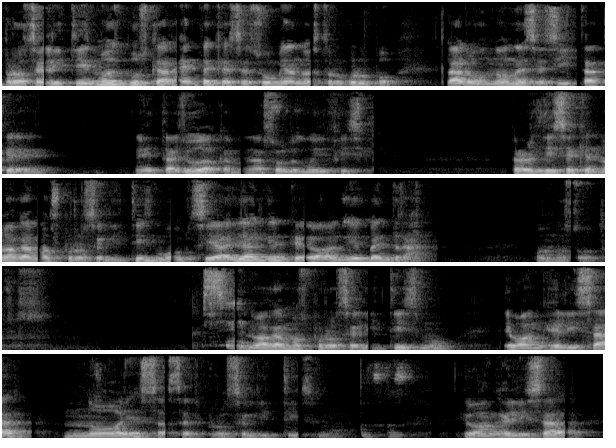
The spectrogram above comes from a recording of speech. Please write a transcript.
Proselitismo es buscar gente que se sume a nuestro grupo. Claro, uno necesita que necesita ayuda, a caminar solo es muy difícil. Pero él dice que no hagamos proselitismo. Si hay alguien que va a venir, vendrá con nosotros. no hagamos proselitismo. Evangelizar no es hacer proselitismo. Evangelizar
